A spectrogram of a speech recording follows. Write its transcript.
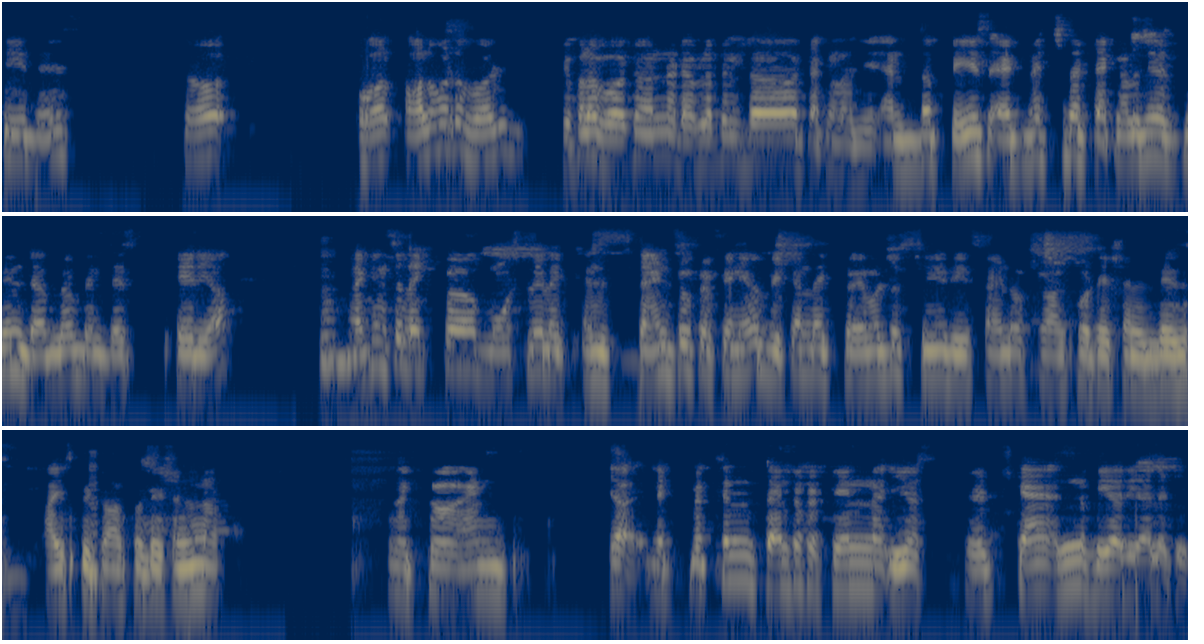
see this? So all, all over the world, people are working on developing the technology and the pace at which the technology has been developed in this area Mhm. I can say like uh, mostly like in 10 to 15 years, we can like be able to see these kind of transportation, this high speed transportation, like uh, and yeah, like within 10 to 15 years, it can be a reality.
